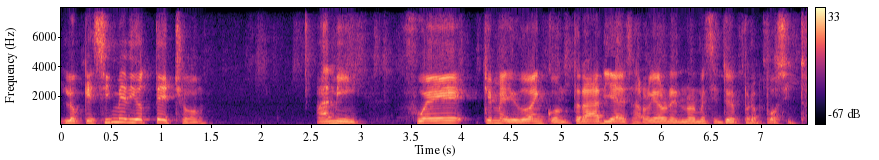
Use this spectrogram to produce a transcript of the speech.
lo que sí me dio techo a mí fue que me ayudó a encontrar y a desarrollar un enorme sentido de propósito.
